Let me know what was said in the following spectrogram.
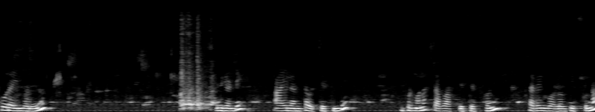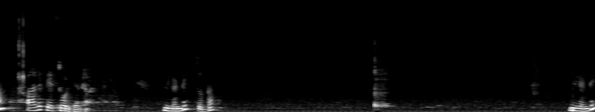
కూర అయిందో లేదో. ఇదిగండి ఆయిల్ అంతా వచ్చేసింది. ఇప్పుడు మనం స్టవ్ ఆఫ్ చేసేసుకొని సర్వింగ్ బౌల్లోకి తీసుకున్నాం. అలాగే టేస్ట్ కూడా చేద్దాం. ఇదిగండి చూద్దాం. ఇదిగండి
